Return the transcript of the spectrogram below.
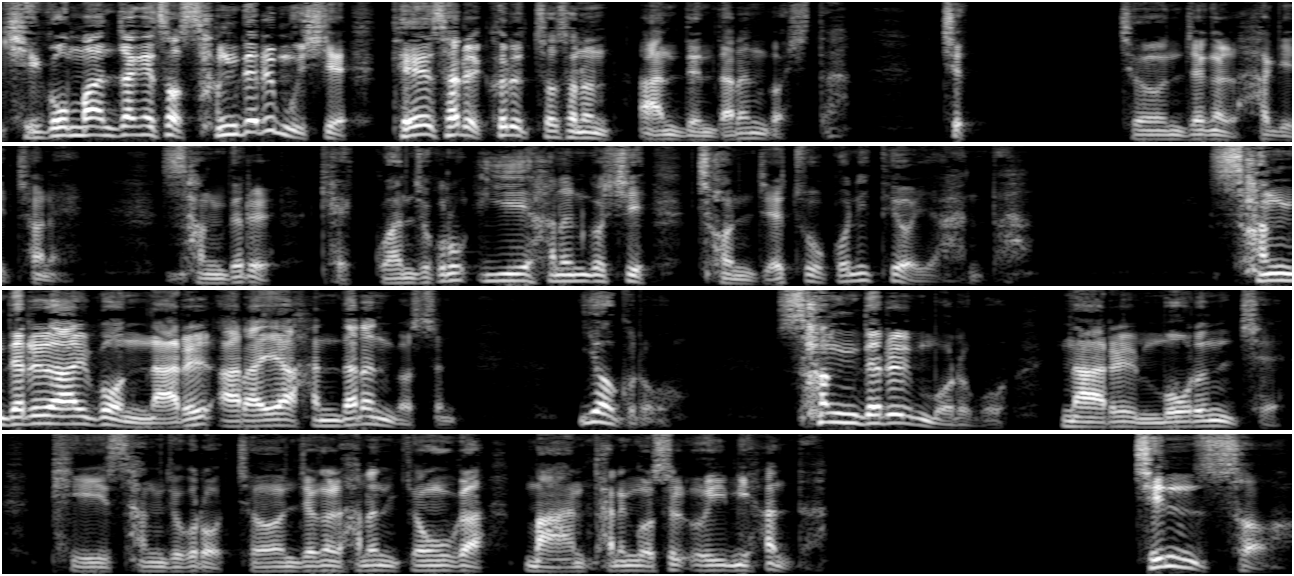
기고만장해서 상대를 무시해 대사를 그르쳐서는 안 된다는 것이다. 즉, 전쟁을 하기 전에 상대를 객관적으로 이해하는 것이 전제 조건이 되어야 한다. 상대를 알고 나를 알아야 한다는 것은 역으로 상대를 모르고 나를 모른 채 피상적으로 전쟁을 하는 경우가 많다는 것을 의미한다. 진서,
